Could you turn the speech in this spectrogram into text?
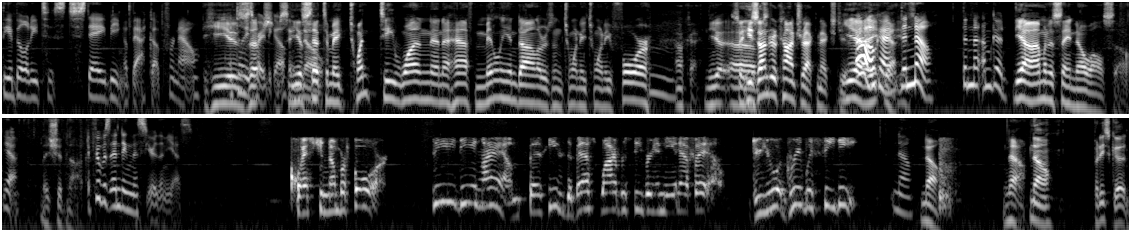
the ability to, s- to stay being a backup for now. He until is he's ready to go. he is no. set to make twenty one and a half million dollars in twenty twenty four. Okay. Yeah, so he's uh, under contract next year. Yeah. oh, okay. yeah. Then no. Then th- I'm good. Yeah, I'm going to say no. Also, Yeah. they should not. If it was ending this year, then yes. Question number four. CeeDee Lamb says he's the best wide receiver in the NFL. Do you agree with CeeDee? No. No. No, No, but he's good.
